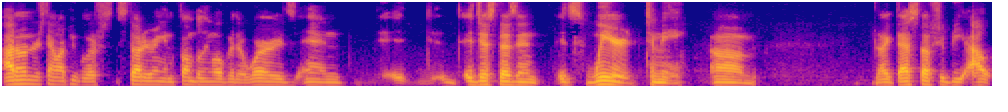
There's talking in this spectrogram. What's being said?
I don't understand why people are stuttering and fumbling over their words, and it, it just doesn't. It's weird to me. Um, like that stuff should be out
